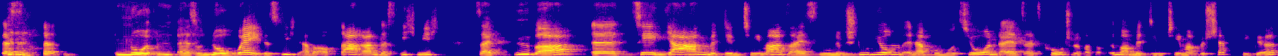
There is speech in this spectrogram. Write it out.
das äh, no, also no way. Das liegt aber auch daran, dass ich mich seit über äh, zehn Jahren mit dem Thema, sei es nun im Studium, in der Promotion, jetzt als Coach oder was auch immer, mit dem Thema beschäftige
